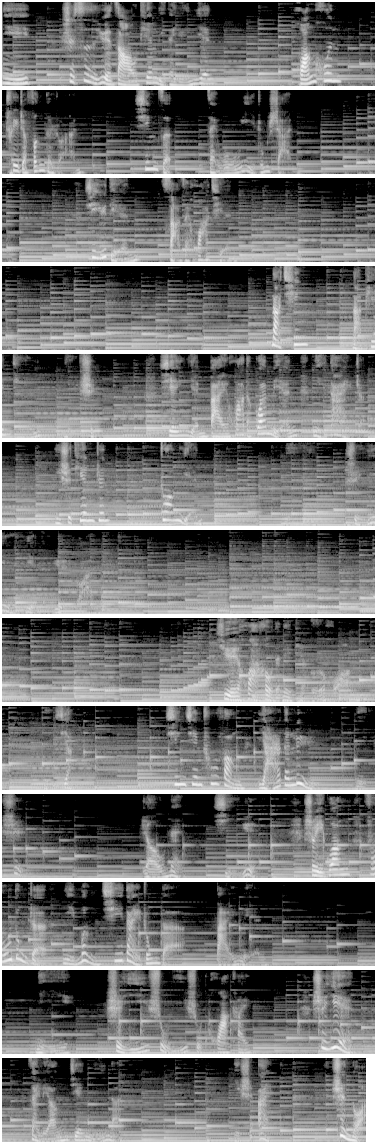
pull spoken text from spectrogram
你是四月早天里的云烟，黄昏吹着风的软，星子在无意中闪。细雨点洒在花前，那青，那娉婷，你是鲜艳百花的冠冕，你戴着，你是天真庄严，你是夜夜的月圆。雪化后的那新鲜初放芽儿的绿，你是；柔嫩喜悦，水光浮动着你梦期待中的白莲，你。是一树一树的花开，是燕在梁间呢喃。你是爱，是暖，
